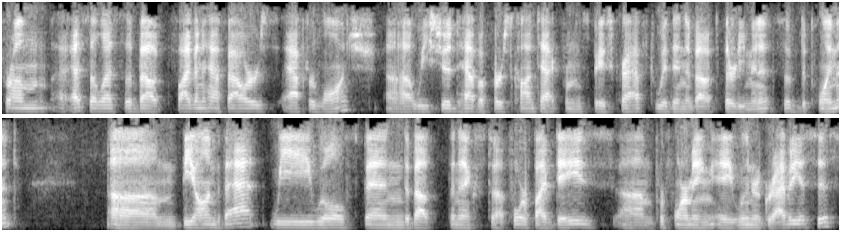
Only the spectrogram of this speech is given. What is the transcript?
from SLS about five and a half hours after launch. Uh, we should have a first contact from the spacecraft within about 30 minutes of deployment. Um, beyond that, we will spend about the next uh, four or five days um, performing a lunar gravity assist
